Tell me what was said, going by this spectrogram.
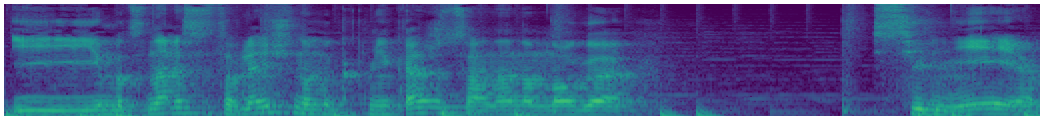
И эмоциональная составляющая, нам, как мне кажется, она намного сильнее,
